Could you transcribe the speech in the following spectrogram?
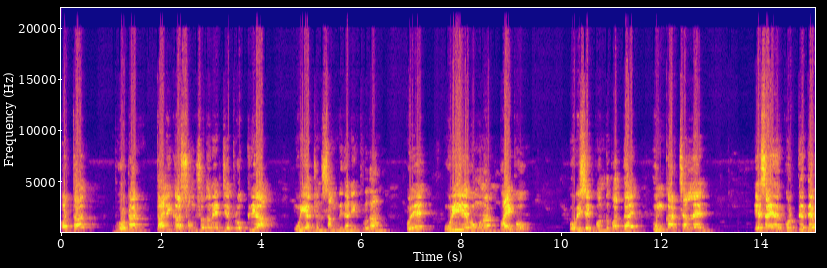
অর্থাৎ ভোটার তালিকা সংশোধনের যে প্রক্রিয়া, উনি একজন সাংবিধানিক প্রধান হয়ে উনি এবং ওনার ভাইপো অভিষেক বন্দ্যোপাধ্যায় হুঙ্কার ছাড়লেন, এসআইআর করতে দেব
